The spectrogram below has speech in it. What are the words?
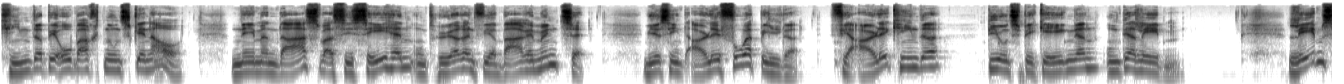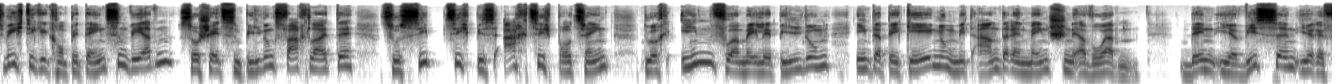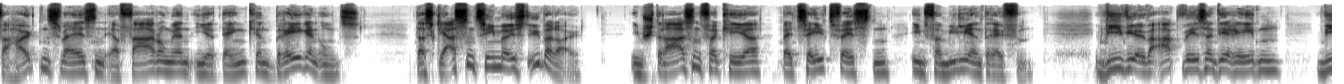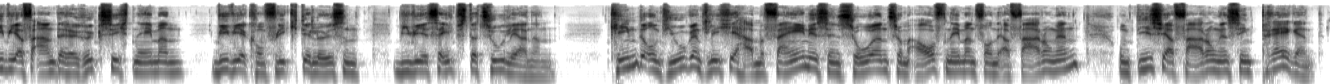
Kinder beobachten uns genau, nehmen das, was sie sehen und hören, für bare Münze. Wir sind alle Vorbilder für alle Kinder, die uns begegnen und erleben. Lebenswichtige Kompetenzen werden, so schätzen Bildungsfachleute, zu 70 bis 80 Prozent durch informelle Bildung in der Begegnung mit anderen Menschen erworben. Denn ihr Wissen, ihre Verhaltensweisen, Erfahrungen, ihr Denken prägen uns. Das Klassenzimmer ist überall. Im Straßenverkehr, bei Zeltfesten, in Familientreffen. Wie wir über Abwesende reden, wie wir auf andere Rücksicht nehmen, wie wir Konflikte lösen, wie wir selbst dazulernen. Kinder und Jugendliche haben feine Sensoren zum Aufnehmen von Erfahrungen und diese Erfahrungen sind prägend.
